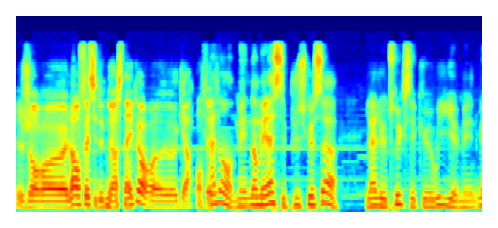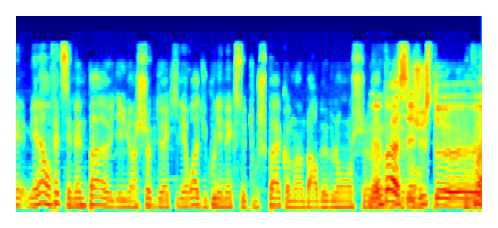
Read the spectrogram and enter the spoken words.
Genre euh, là, en fait, c'est devenu un sniper, euh, Garp, en fait. Ah non, mais, non, mais là, c'est plus que ça. Là, le truc, c'est que oui, mais, mais, mais là, en fait, c'est même pas. euh, Il y a eu un choc de Haki des Rois, du coup, les mecs se touchent pas comme un barbe blanche. euh, Même pas, c'est juste euh,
